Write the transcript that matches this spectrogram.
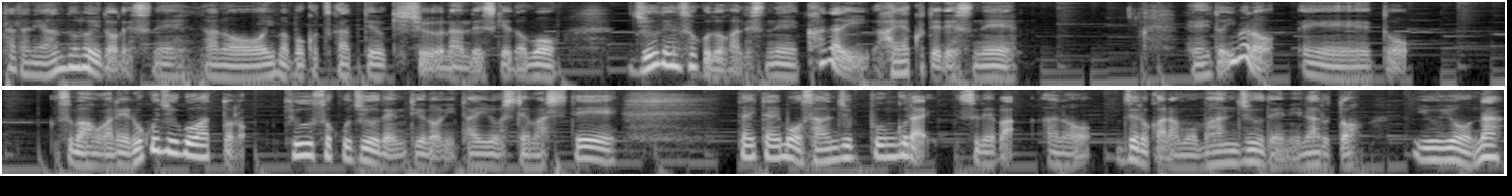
ただね、Android ですね、あの、今僕使ってる機種なんですけども、充電速度がですね、かなり速くてですね、えっ、と、今の、えっ、と、スマホがね、65W の急速充電っていうのに対応してまして、だいたいもう30分ぐらいすれば、あの、ゼロからもう満充電になるというような、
